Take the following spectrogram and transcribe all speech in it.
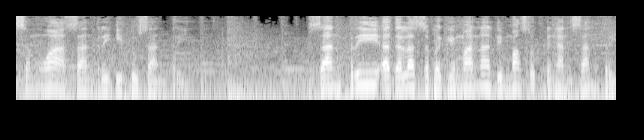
semua santri itu santri. Santri adalah sebagaimana dimaksud dengan santri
